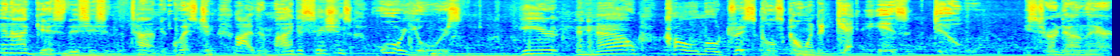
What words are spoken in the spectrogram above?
And I guess this isn't the time to question either my decisions or yours. Here and now, Colm O'Driscoll's going to get his due. He's turned down there.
